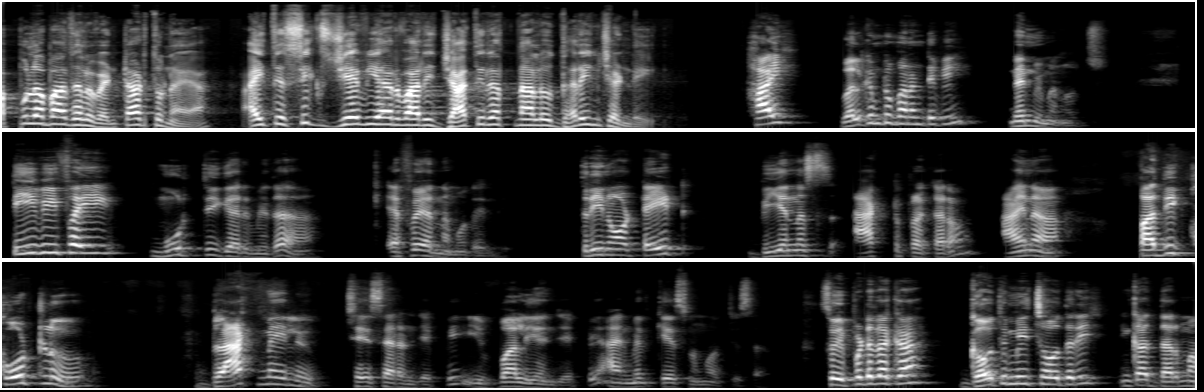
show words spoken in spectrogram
అప్పుల బాధలు వెంటాడుతున్నాయా? అయితే సిక్స్ జేవిఆర్ వారి జాతిరత్నాలు ధరించండి. Hi welcome to Manam TV నేను మీ మనోజ్. టీవీ ఫైవ్ మూర్తి గారి మీద ఎఫ్ఐఆర్ నమోదైంది. Three not eight BNS act ప్రకారం ఆయన పది కోట్లు బ్లాక్మెయిల్ చేశారని చెప్పి ఇవ్వాలి అని చెప్పి ఆయన మీద కేసు నమోదు చేశారు. సో ఇప్పటిదాకా గౌతమి చౌదరి ఇంకా ధర్మ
